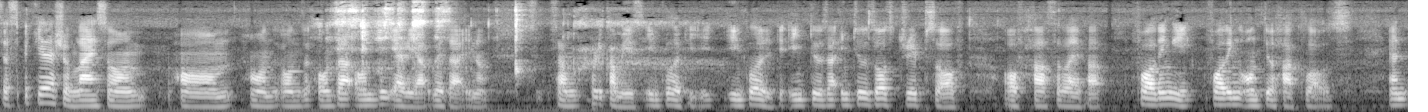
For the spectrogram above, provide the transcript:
the speculation lies on on on on the on the on the area whether you know some precum is included included into the into those drips of of her saliva falling in, falling onto her clothes and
